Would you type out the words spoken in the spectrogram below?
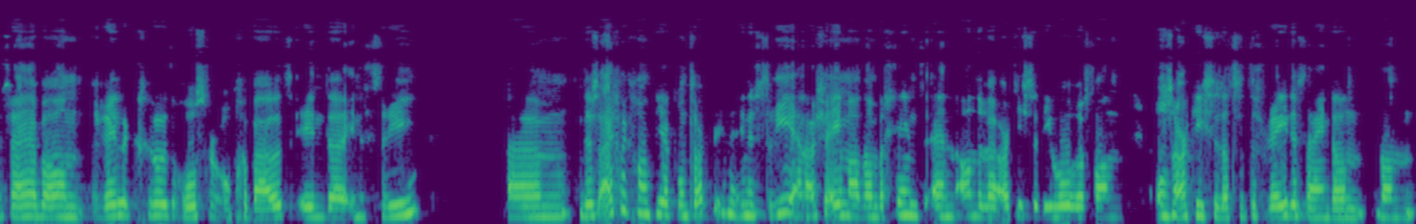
zij hebben al een redelijk groot roster opgebouwd in de industrie. Um, dus eigenlijk gewoon via contact in de industrie. En als je eenmaal dan begint en andere artiesten die horen van onze artiesten dat ze tevreden zijn, dan, dan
